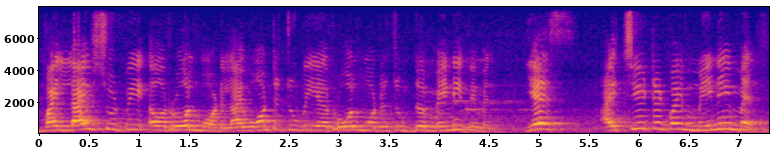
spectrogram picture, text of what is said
My life should be a role model. I wanted to be a role model to the many women. Yes, I cheated by many men.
